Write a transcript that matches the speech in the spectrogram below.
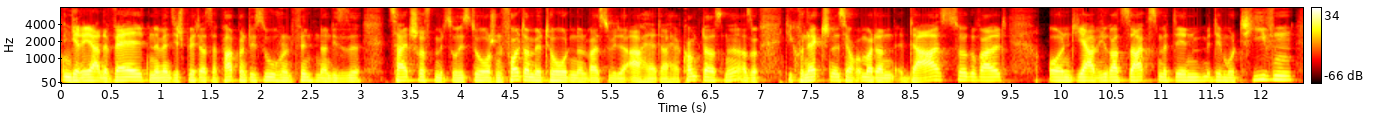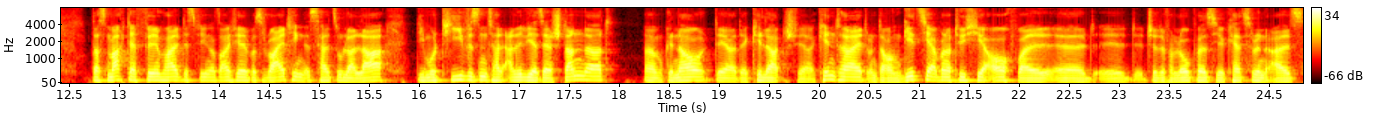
in die reale Welt, ne, wenn sie später das Apartment durchsuchen und finden dann diese Zeitschriften mit so historischen Foltermethoden, dann weißt du wieder, ah, ja, daher kommt das, ne? Also die Connection ist ja auch immer dann da zur Gewalt. Und ja, wie du gerade sagst, mit den, mit den Motiven, das macht der Film halt, deswegen sage ich wieder, das Writing ist halt so lala. Die Motive sind halt alle wieder sehr Standard. Ähm, genau, der, der Killer hat eine schwere Kindheit und darum geht's hier aber natürlich hier auch, weil äh, äh Jennifer Lopez hier Catherine als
